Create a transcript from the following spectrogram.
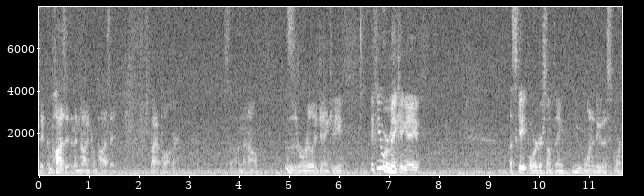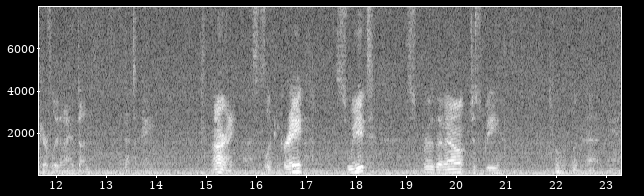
the composite and the non-composite biopolymer. So and then I'll this is really jankety. If you were making a a skateboard or something, you would want to do this more carefully than I have done. But that's okay. Alright, this is looking great. Sweet. Spread that out. Just be Oh, look at that, man.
